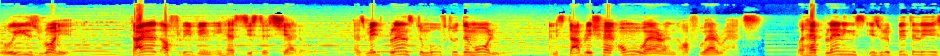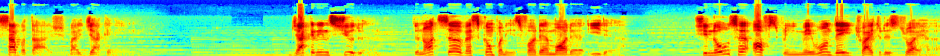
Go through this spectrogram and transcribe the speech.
Louise Renier, tired of living in her sister's shadow, has made plans to move to Dementlieu and establish her own warren of were-rats, but her plannings is repeatedly sabotaged by Jacqueline. Jacqueline's children do not serve as companies for their mother either. She knows her offspring may one day try to destroy her,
